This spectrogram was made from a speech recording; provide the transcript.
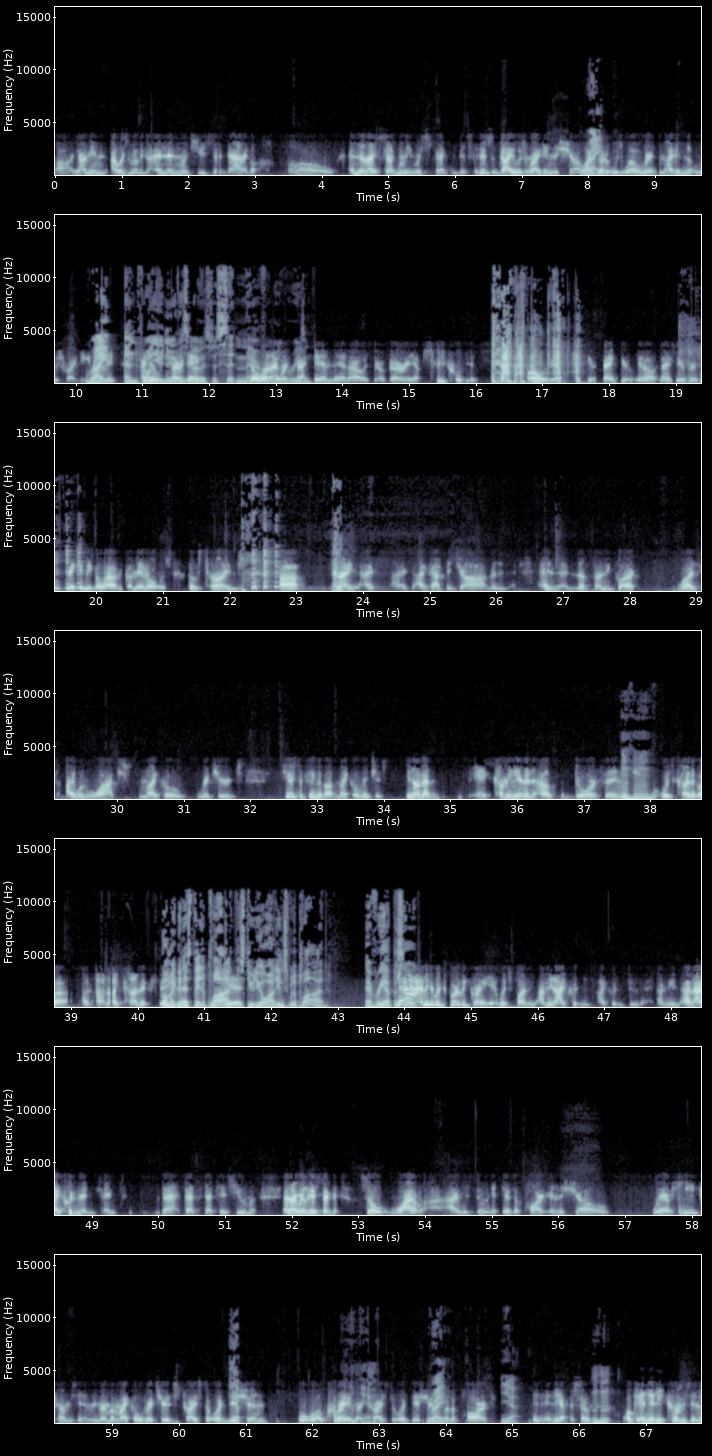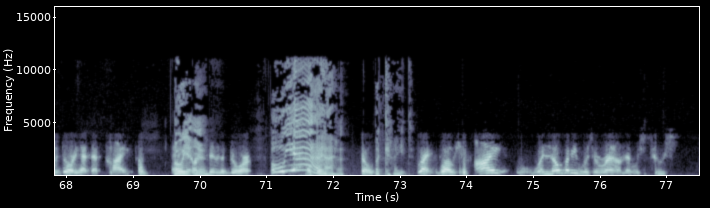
Oh, yeah. I mean, I was really, and then when she said that, I go, "Oh." And then I suddenly respected this. This is a guy who was writing the show. Right. I thought it was well written. I didn't know who was writing. it. right. I mean, and I all knew you knew, this guy was just sitting there So for when I went reason. back in, man, I was you know, very obsequious. oh, yeah, thank you, thank you, you know, thank you for making me go out and come in all those those times. Uh, and I, I, I, I got the job, and and the funny part was I would watch Michael Richards. Here's the thing about Michael Richards, you know that coming in and out the door thing, which Mhm. was kind of a an, an iconic thing. Oh my goodness, they'd applaud. The studio audience would applaud every episode. Yeah, I mean it was really great. It was funny. I mean I couldn't I couldn't do that. I mean I, I couldn't invent that. That's that's his humor, and I really respect it. So while I was doing it, there's a part in the show where he comes in. Remember, Michael Richards tries to audition. Well, Kramer Yeah. tries to audition Right. for the part Yeah. in, in the episode. Mhm. Okay, and then he comes in the door. He had that pipe. And Oh, he yeah, comes yeah. in the door. Oh yeah. So The kite. Right. Well, I when nobody was around, there was two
